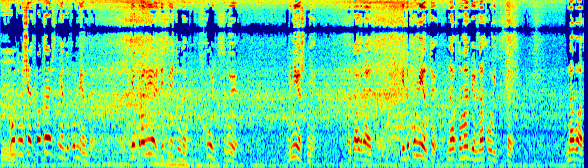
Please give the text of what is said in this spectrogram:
М. Вот он сейчас покажет мне документы. Я проверю, действительно, сходите вы внешне фотографии и документы на автомобиль находятся на вас.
